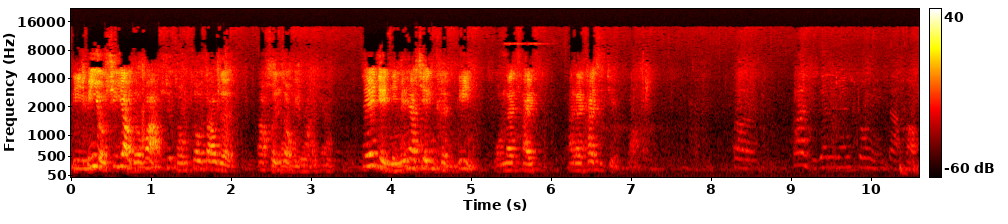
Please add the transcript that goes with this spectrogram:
里面有需要的话，就从周遭的要分送给大家。这一点你们要先肯定，我们来才才来开始检查。呃，案子在这边说明一下哈，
